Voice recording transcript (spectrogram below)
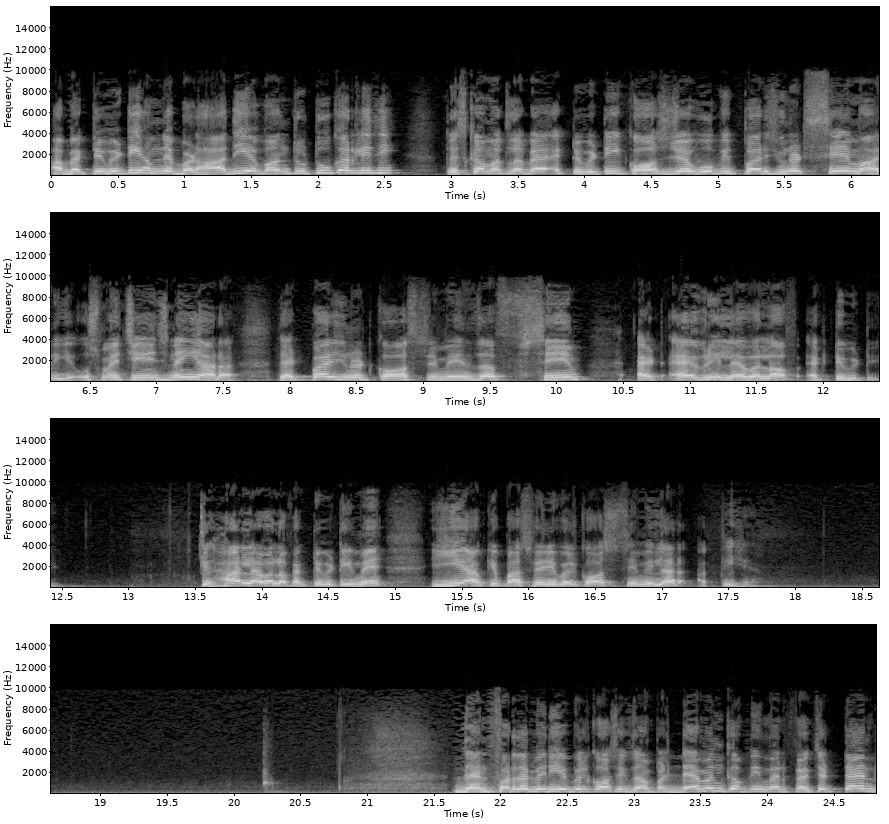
अब एक्टिविटी हमने बढ़ा दी है वन टू टू कर ली थी तो इसका मतलब है एक्टिविटी कॉस्ट जो है वो भी पर यूनिट सेम आ रही है। उसमें चेंज नहीं आ रहा। That per unit cost remains the same at every level of activity कि हर लेवल ऑफ़ एक्टिविटी में ये आपके पास वेरिएबल कॉस्ट सिमिलर आती है। Then further variable cost example Damon company manufacture 10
